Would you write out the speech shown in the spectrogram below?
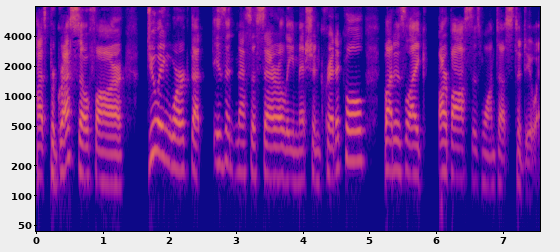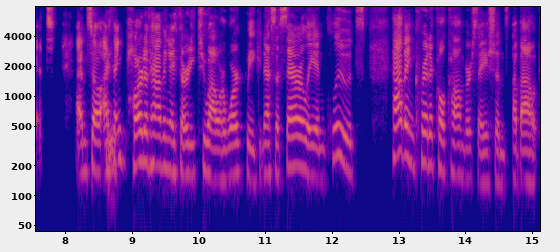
has progressed so far, doing work that isn't necessarily mission critical, but is like our bosses want us to do it. And so I think part of having a 32 hour work week necessarily includes having critical conversations about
